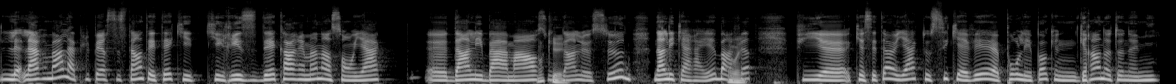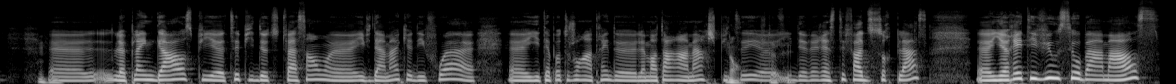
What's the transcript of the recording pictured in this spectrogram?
la, la rumeur la plus persistante était qu'il qu'il résidait carrément dans son yacht euh, dans les Bahamas OK. ou dans le sud, dans les Caraïbes en Oui. fait. Puis euh, que c'était un yacht aussi qui avait euh, pour l'époque une grande autonomie. Mhm. Euh, le plein de gaz, puis, euh, puis de toute façon, euh, évidemment que des fois, il n'était pas toujours en train de le moteur en marche, puis Non, il devait rester faire du surplace. Il aurait été vu aussi aux Bahamas,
